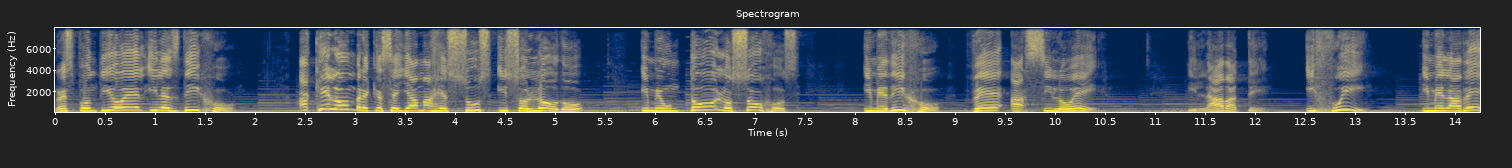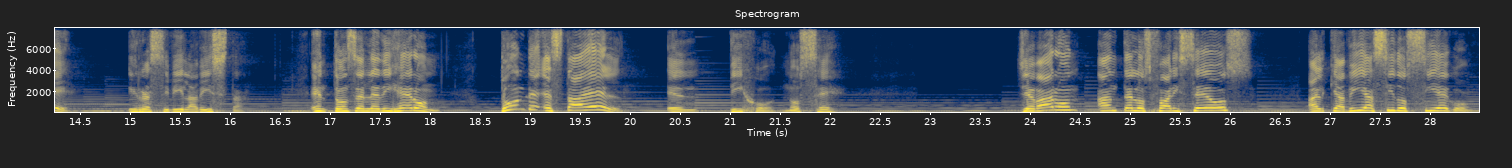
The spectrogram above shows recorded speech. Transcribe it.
Respondió él y les dijo, aquel hombre que se llama Jesús hizo lodo y me untó los ojos y me dijo, ve a Siloé y lávate. Y fui y me lavé y recibí la vista. Entonces le dijeron, ¿dónde está él? Él dijo, no sé. Llevaron ante los fariseos al que había sido ciego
